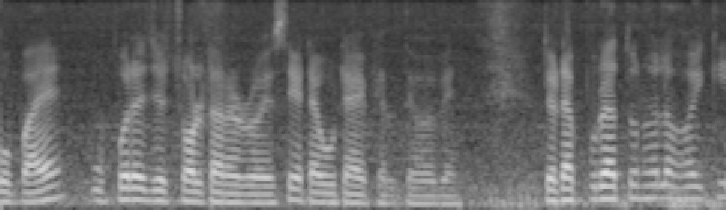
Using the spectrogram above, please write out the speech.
কোপায়ে উপরে যে চলটারা রয়েছে, এটা উঠায় ফেলতে হবে। তো এটা পুরাতন হলে হয় কি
